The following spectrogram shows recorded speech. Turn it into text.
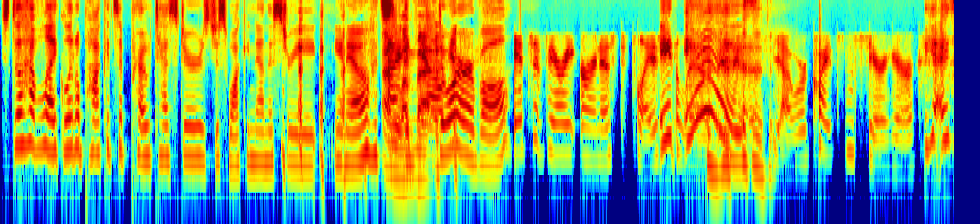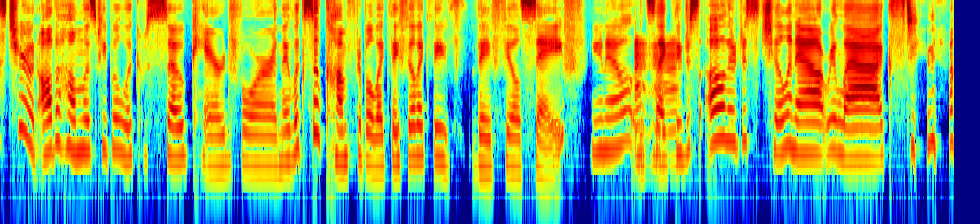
Still have like little pockets of protesters just walking down the street. You know, it's I love that. adorable. It's a very earnest place. It to live. is. Yeah, we're quite sincere here. Yeah, it's true. And all the homeless people look so cared for, and they look so comfortable. Like they feel like they they feel safe. You know, it's like they're just oh, they're just chilling out, relaxed. You know,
